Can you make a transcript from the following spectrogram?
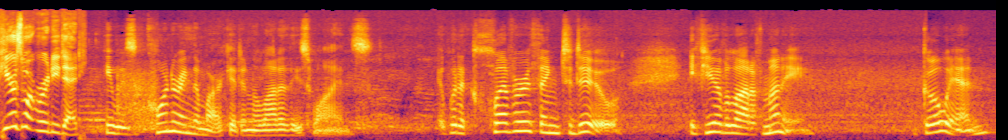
here's what Rudy did. He was cornering the market in a lot of these wines. What a clever thing to do. If you have a lot of money, go in,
